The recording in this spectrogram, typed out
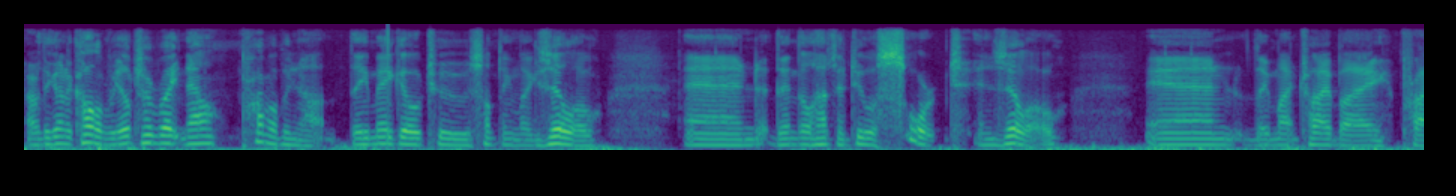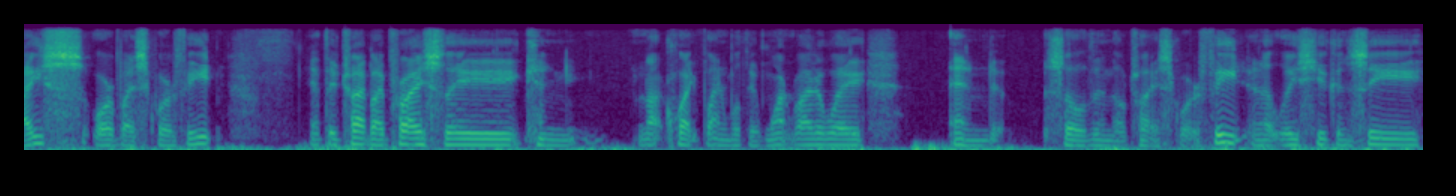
Are they going to call a realtor right now? Probably not. They may go to something like Zillow, and then they'll have to do a sort in Zillow, and they might try by price or by square feet. If they try by price, they can not quite find what they want right away, and so then they'll try square feet, and at least you can see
